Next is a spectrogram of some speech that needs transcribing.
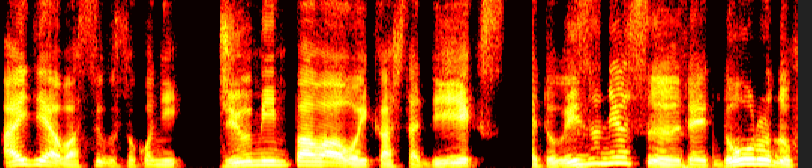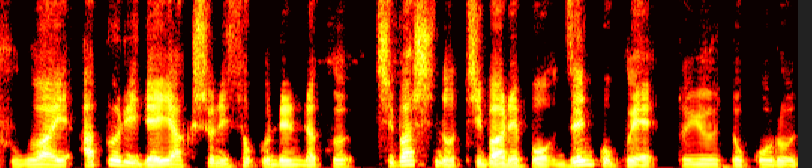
アイデアはすぐそこに住民パワーを生かした DX。えっと、ウィズニュースで道路の不具合、アプリで役所に即連絡、千葉市の千葉レポ全国へというところ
